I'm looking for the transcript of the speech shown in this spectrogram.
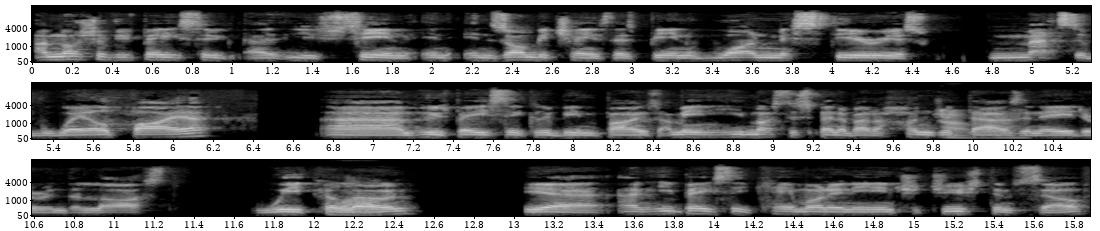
I'm not sure if you've basically uh, you've seen in, in zombie chains. There's been one mysterious massive whale buyer um, who's basically been buying. I mean, he must have spent about a hundred thousand oh, ADA in the last week wow. alone. Yeah, and he basically came on and he introduced himself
